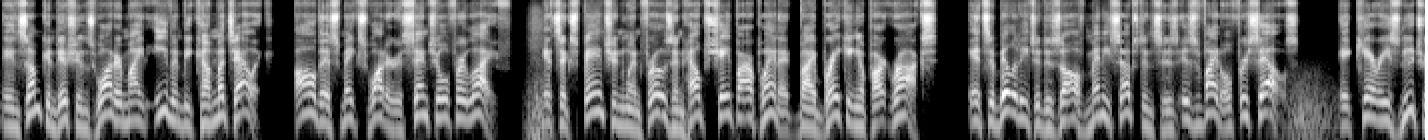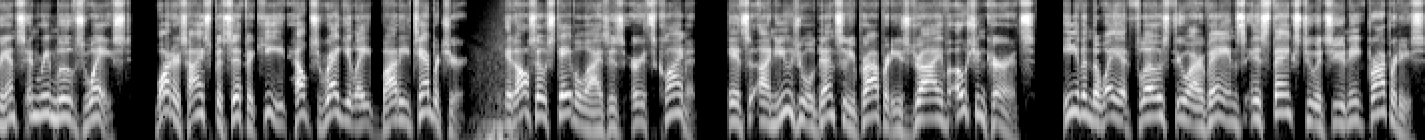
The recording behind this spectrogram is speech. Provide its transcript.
In some conditions, water might even become metallic. All this makes water essential for life. Its expansion when frozen helps shape our planet by breaking apart rocks. Its ability to dissolve many substances is vital for cells. It carries nutrients and removes waste. Water's high specific heat helps regulate body temperature. It also stabilizes Earth's climate. Its unusual density properties drive ocean currents. Even the way it flows through our veins is thanks to its unique properties.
